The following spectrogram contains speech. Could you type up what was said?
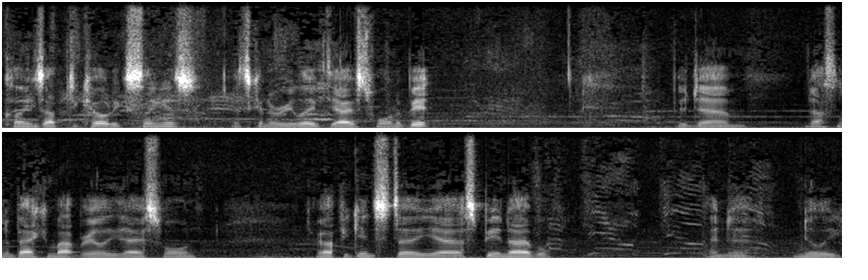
Cleans up the Celtic Slingers. That's going to relieve the Oathsworn a bit. But um, nothing to back them up really, the Oathsworn. They're up against a uh, Spear Noble and a nearly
